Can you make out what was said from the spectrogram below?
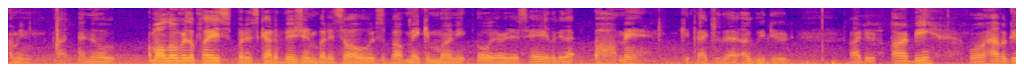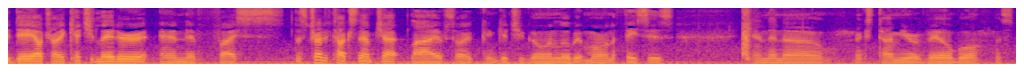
I mean, I, I know I'm all over the place, but it's got a vision, but it's always about making money. Oh, there it is. Hey, look at that. Oh, man. Get back to that ugly dude. All right, dude. All right, B. Well, have a good day. I'll try to catch you later. And if I... let's try to talk Snapchat live so I can get you going a little bit more on the faces. And then uh, next time you're available, let's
